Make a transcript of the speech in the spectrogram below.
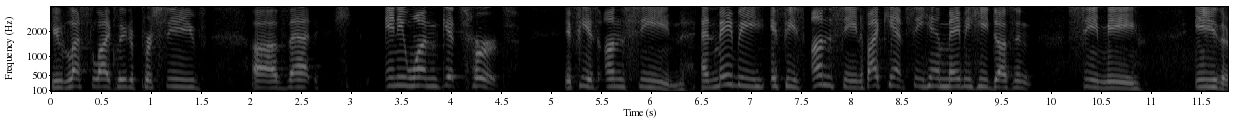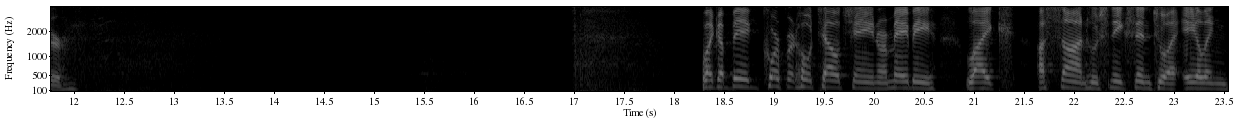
You're less likely to perceive uh, that anyone gets hurt if he is unseen. And maybe if he's unseen, if I can't see him, maybe he doesn't see me either. Like a big corporate hotel chain, or maybe like a son who sneaks into an ailing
